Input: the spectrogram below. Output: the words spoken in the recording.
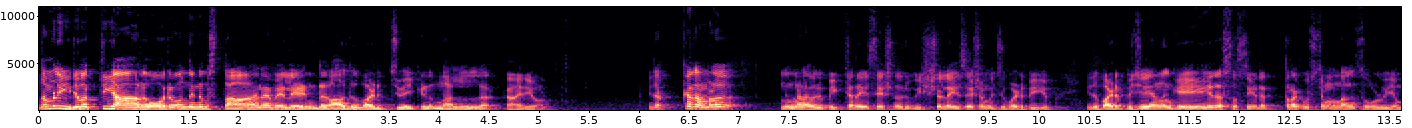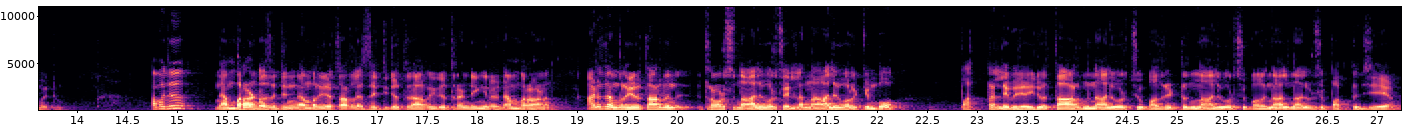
നമ്മൾ ഇരുപത്തി ആറ് ഓരോന്നിനും സ്ഥാന വിലയുണ്ട് അത് പഠിച്ചു വയ്ക്കുന്നത് നല്ല കാര്യമാണ്. ഇതൊക്കെ നമ്മൾ നിങ്ങളെ ഒരു പിക്ചറൈസേഷൻ ഒരു വിഷ്വലൈസേഷൻ വെച്ച് പഠിപ്പിക്കും. ഇത് പഠിപ്പിച്ച് കഴിഞ്ഞാൽ നിങ്ങൾക്ക് ഏത് എസ് എസ് സിയുടെ എത്ര ക്വസ്റ്റ്യൻ വന്നാലും സോൾവ് ചെയ്യാൻ പറ്റും. അപ്പോൾ ഇത് നമ്പറാണോ സെറ്റിന്റെ നമ്പർ ഇരുപത്താറില്ല സെറ്റ് ഇരുപത്തിയാറ് ഇരുപത്തിരണ്ട് ഇങ്ങനെ ഒരു നമ്പറാണ് അടുത്ത നമ്പർ ഇരുപത്താറിന് ഇത്ര കുറച്ച് നാല് കുറച്ച് എല്ലാം നാല് കുറയ്ക്കുമ്പോൾ പത്തല്ലേ വരിക? ഇരുപത്താറിന് നാല് കുറച്ചു പതിനെട്ടിന് നാല് കുറച്ചു പതിനാലിന് നാല് കുറച്ചു പത്ത് ജെ ആണ്.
